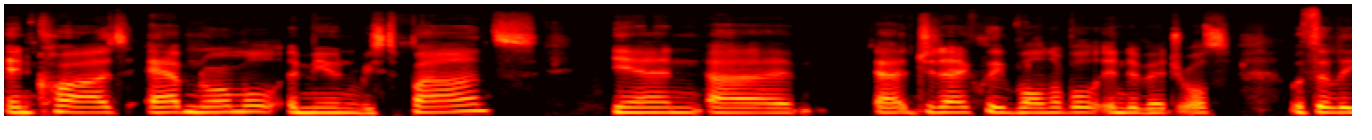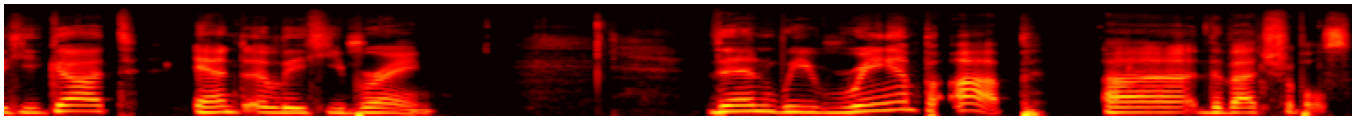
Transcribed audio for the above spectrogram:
and cause abnormal immune response in uh, uh, genetically vulnerable individuals with a leaky gut and a leaky brain. Then we ramp up uh, the vegetables.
